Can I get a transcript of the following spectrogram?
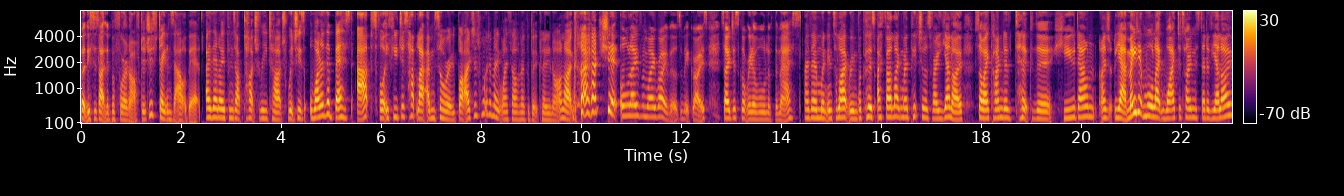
But this is like the before and after, just straightens it out a bit. I then opened up Touch Retouch, which is one of the best apps for if you just have, like, I'm sorry, but I just wanted to make myself look a bit cleaner. Like, I had shit all over my robe. It was a bit gross. So I just got rid of all of the mess. I then went into Lightroom because I felt like my picture was very yellow. So I kind of took the hue down. I, yeah, made it more like whiter tone instead of yellow.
